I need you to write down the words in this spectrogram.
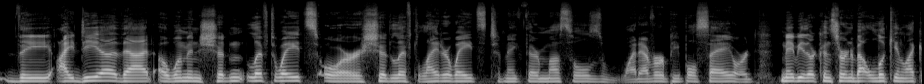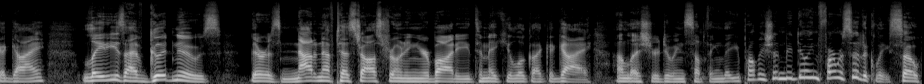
The idea that a woman shouldn't lift weights or should lift lighter weights to make their muscles, whatever people say, or maybe they're concerned about looking like a guy. Ladies, I have good news. There is not enough testosterone in your body to make you look like a guy unless you're doing something that you probably shouldn't be doing pharmaceutically. So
